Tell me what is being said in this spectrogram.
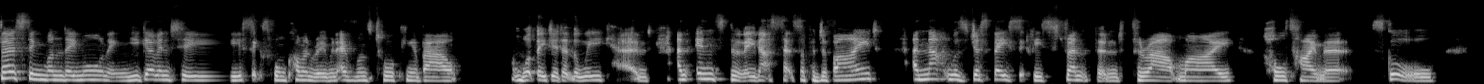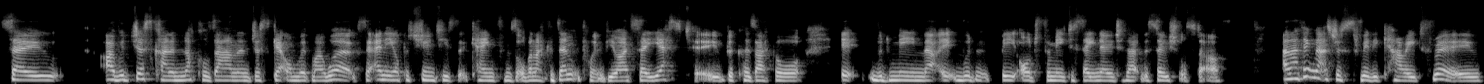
first thing Monday morning, you go into your sixth form common room and everyone's talking about what they did at the weekend. And instantly that sets up a divide. And that was just basically strengthened throughout my whole time at school. So I would just kind of knuckle down and just get on with my work. So any opportunities that came from sort of an academic point of view, I'd say yes to because I thought it would mean that it wouldn't be odd for me to say no to that the social stuff. And I think that's just really carried through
